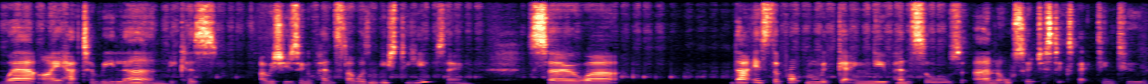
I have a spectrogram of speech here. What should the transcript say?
where I had to relearn because I was using a pencil I wasn't used to using. So uh, that is the problem with getting new pencils and also just expecting to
